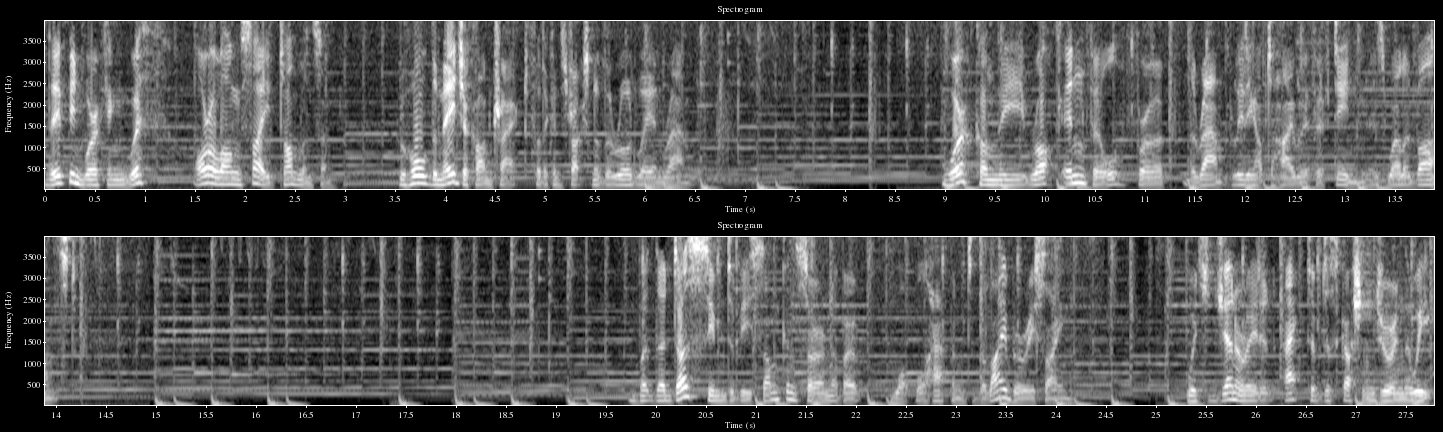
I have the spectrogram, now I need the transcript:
They've been working with or alongside Tomlinson, who hold the major contract for the construction of the roadway and ramp. Work on the rock infill for the ramp leading up to Highway 15 is well advanced. But there does seem to be some concern about what will happen to the library sign, which generated active discussion during the week.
